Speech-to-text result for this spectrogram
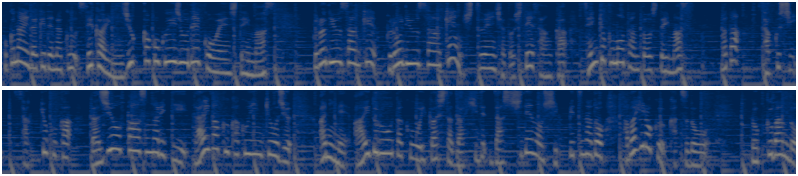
国内だけでなく世界20カ国以上で公演しています。プロデューサー兼プロデューサー兼出演者として参加選曲も担当していますまた作詞作曲家ラジオパーソナリティ大学学院教授アニメアイドルオタクを生かした雑誌での執筆など幅広く活動。ロックバンド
